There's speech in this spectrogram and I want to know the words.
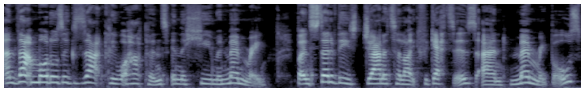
And that models exactly what happens in the human memory. But instead of these janitor like forgetters and memory balls,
